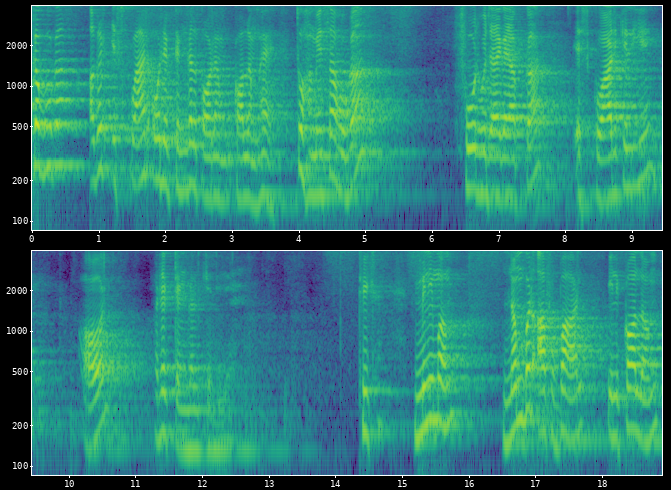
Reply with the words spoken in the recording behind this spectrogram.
कब होगा? अगर स्क्वायर और रेक्टेंगल कॉलम कॉलम है तो हमेशा होगा फोर हो जाएगा आपका स्क्वायर के लिए और रेक्टेंगल के लिए। ठीक है? Minimum number of bar in column,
